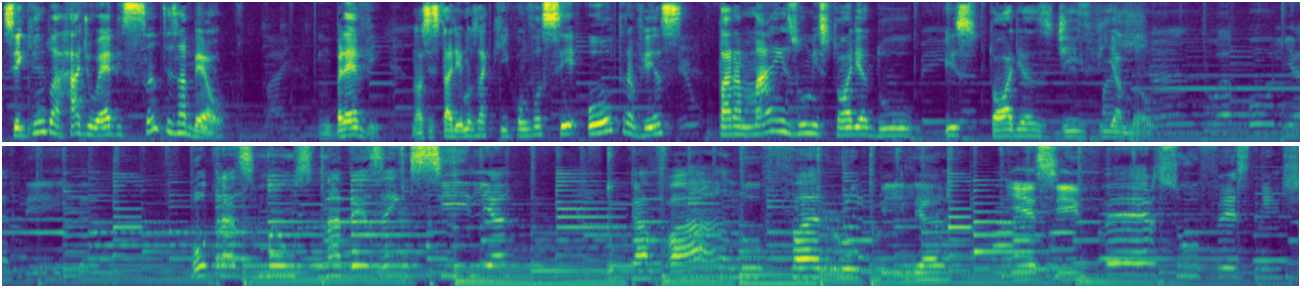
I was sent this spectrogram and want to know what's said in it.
seguindo a rádio web Santa Isabel. Em breve, nós estaremos aqui com você outra vez para mais uma história do Histórias de Viamão. Outras mãos na desencilha do cavalo farroupilha e esse verso fez rever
